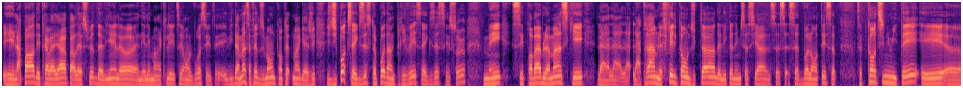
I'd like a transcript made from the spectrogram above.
Et la part des travailleurs par la suite devient là, un élément clé. On le voit, c'est évidemment, ça fait du monde complètement engagé. Je dis pas que ça n'existe pas dans le privé, ça existe, c'est sûr, mais c'est probablement ce qui est la, la- la- trame, le fil conducteur de l'économie sociale, ce- ce- cette volonté, cette, cette continuité. Et euh,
